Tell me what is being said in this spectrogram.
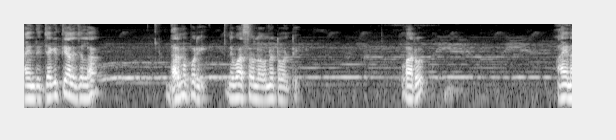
ఆయనది జగిత్యాల జిల్లా ధర్మపురి నివాసంలో ఉన్నటువంటి వారు ఆయన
